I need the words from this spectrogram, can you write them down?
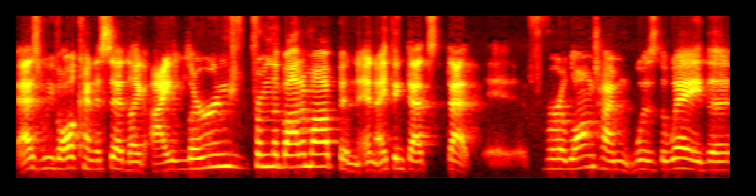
as we've all kind of said like i learned from the bottom up and and i think that's that for a long time was the way the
